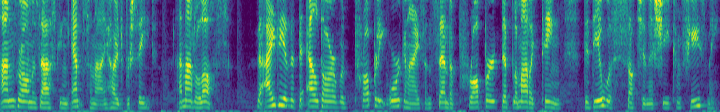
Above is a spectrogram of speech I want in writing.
Angron is asking Emps and I how to proceed. I'm at a loss. The idea that the Eldar would properly organise and send a proper diplomatic team to deal with such an issue confused me.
